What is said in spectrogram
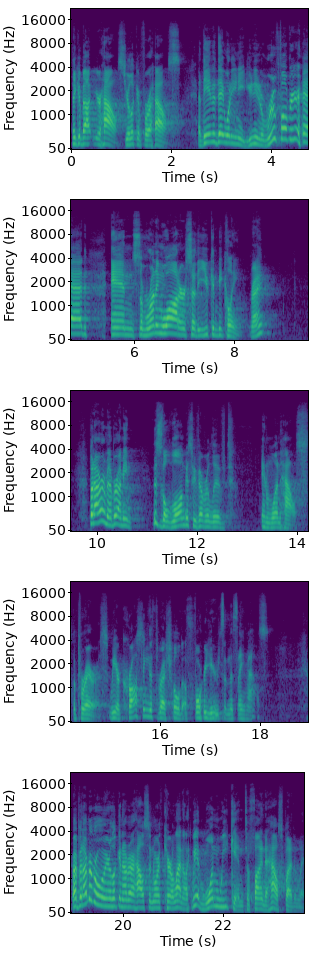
Think about your house. You're looking for a house. At the end of the day, what do you need? You need a roof over your head and some running water so that you can be clean, right? But I remember, I mean, this is the longest we've ever lived in one house, the Pereiras. We are crossing the threshold of four years in the same house. Right, but I remember when we were looking at our house in North Carolina, like we had one weekend to find a house, by the way.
